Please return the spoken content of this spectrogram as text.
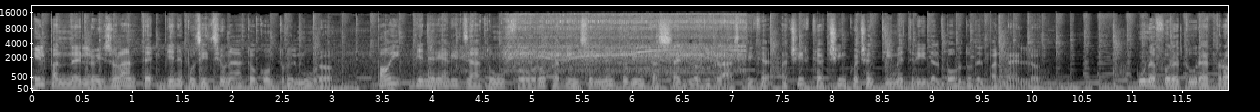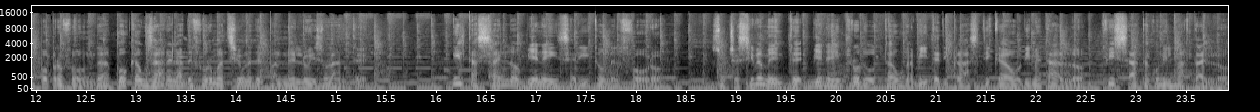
Il pannello isolante viene posizionato contro il muro, poi viene realizzato un foro per l'inserimento di un tassello di plastica a circa 5 cm dal bordo del pannello. Una foratura troppo profonda può causare la deformazione del pannello isolante. Il tassello viene inserito nel foro. Successivamente viene introdotta una vite di plastica o di metallo fissata con il martello.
